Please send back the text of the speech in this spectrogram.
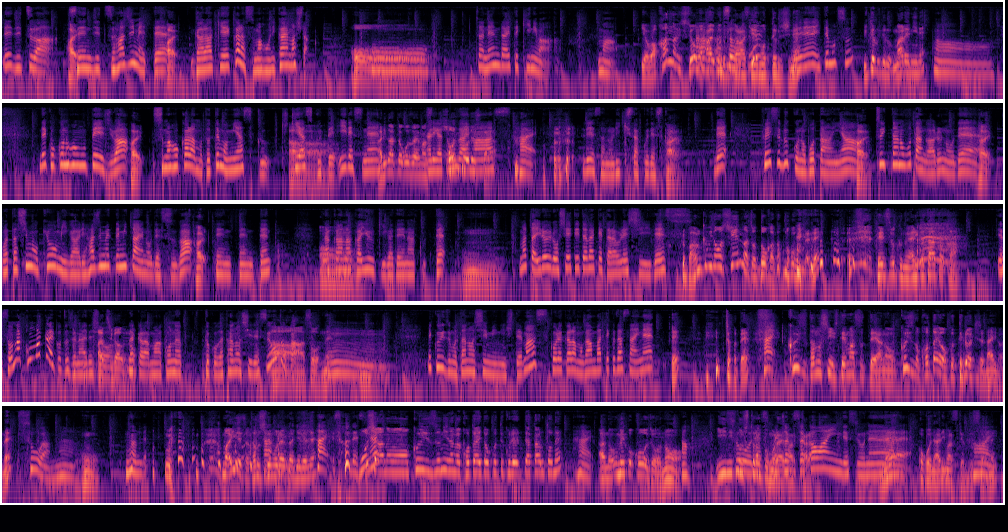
で実ははい。先日初めてはい。ガラケーからスマホに変えました、おおじゃあ年代的にはまいやわかんないですよ。あ若い子でもガラケー持ってるしね。えーいてます？いてるいてる。まれにね。あー。でここのホームページは、はい。スマホからもとても見やすく聞きやすくていいですね。ありがとうございます。ありがとうございま本すはい。レイさんの力作ですから、はで Facebook のボタンや、はい。Twitter のボタンがあるので、はい。私も興味があり始めてみたいのですが、はい。てんてんてんと。あーなかなか勇気が出なくて。うん。またいろいろ教えていただけたら嬉しいです。番組で教えるのはちょっとどうかと思うんでね。Facebook のやり方とか。いやそんな細かいことじゃないでしょあ違うの？だからまあこんなとこが楽しいですよとか。あーそうね。ん。うん。でクイズも楽しみにしてます。これからも頑張ってくださいね。え？ちょっと待って。はい。クイズ楽しみにしてますってあのクイズの答えを送ってるわけじゃないのね。そうやね。うん なんで。まあいいですよ。楽しんでもらえるだけでね、はいそうですね。もしあのクイズになんか答えて送ってくれて当たるとねはい。あの梅子工場のあ言いにくいストラップもらえますから。めちゃくちゃ可愛いんですよね。ね、ここにありますけどですよね、はい。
